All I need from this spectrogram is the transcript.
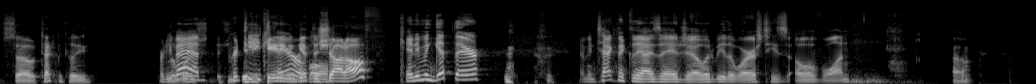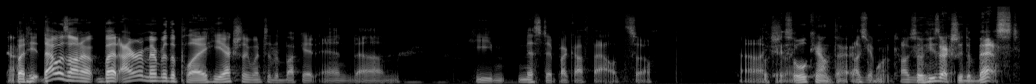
So technically, Pretty the bad. worst. If you, Pretty if you can't terrible. even get the shot off, Can't even get there. I mean, technically, Isaiah Joe would be the worst. He's 0 of 1. Oh, yeah. But he, that was on a. But I remember the play. He actually went to the bucket and um, he missed it but got fouled. So. Uh, okay, actually- so we'll count that I'll as give- one. I'll So he's actually the best.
